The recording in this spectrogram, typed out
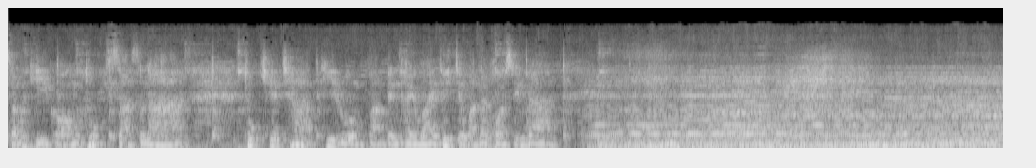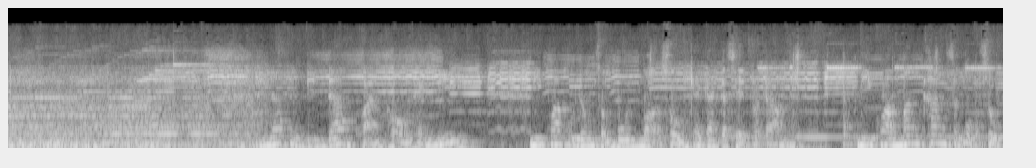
สามัคคีของทุกศาสนา ทุกเชื้อชาติที่รวมความเป็นไทยไว้ที่จังหวัดนครศรีธรรมราชณแผ่นดินด้ามขวานทองแห่งนี้ มีความอุดมสมบูรณ์เหมาะสมแก่การเกษตรกรรม มีความมั่งคั่งสงบสุข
